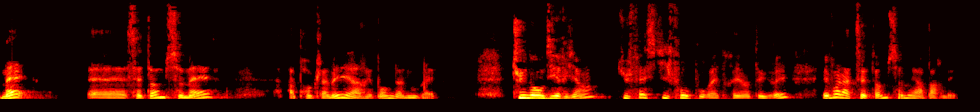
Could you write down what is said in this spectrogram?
Mais euh, cet homme se met à proclamer et à répandre la nouvelle. Tu n'en dis rien, tu fais ce qu'il faut pour être réintégré, et voilà que cet homme se met à parler.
